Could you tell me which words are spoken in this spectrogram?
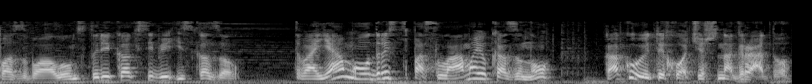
Позвал он старика к себе и сказал, «Твоя мудрость спасла мою казну. Какую ты хочешь награду?»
